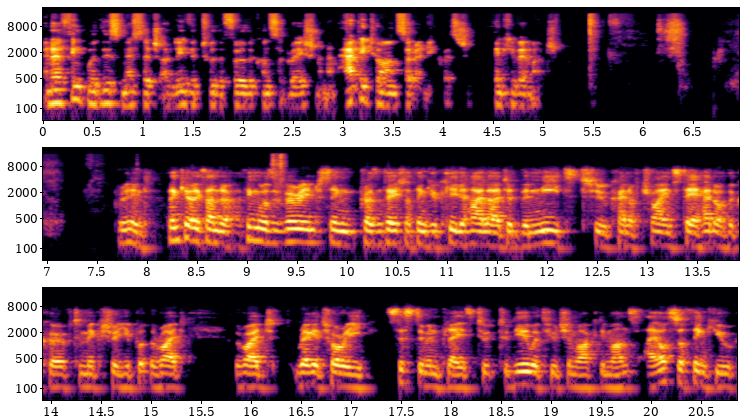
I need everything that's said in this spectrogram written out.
And I think with this message, I'll leave it to the further consideration, and I'm happy to answer any question. Thank you very much. Brilliant. Thank you, Alexander. I think it was a very interesting presentation. I think you clearly highlighted the need to kind of try and stay ahead of the curve to make sure you put the right the right regulatory system in place to, to deal with future market demands. I also think you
